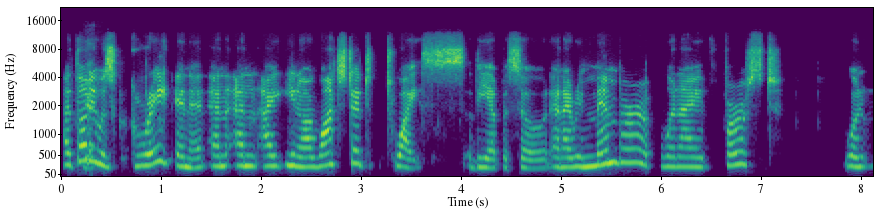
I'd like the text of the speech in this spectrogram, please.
I thought he was great in it, and and I you know I watched it twice the episode, and I remember when I first when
